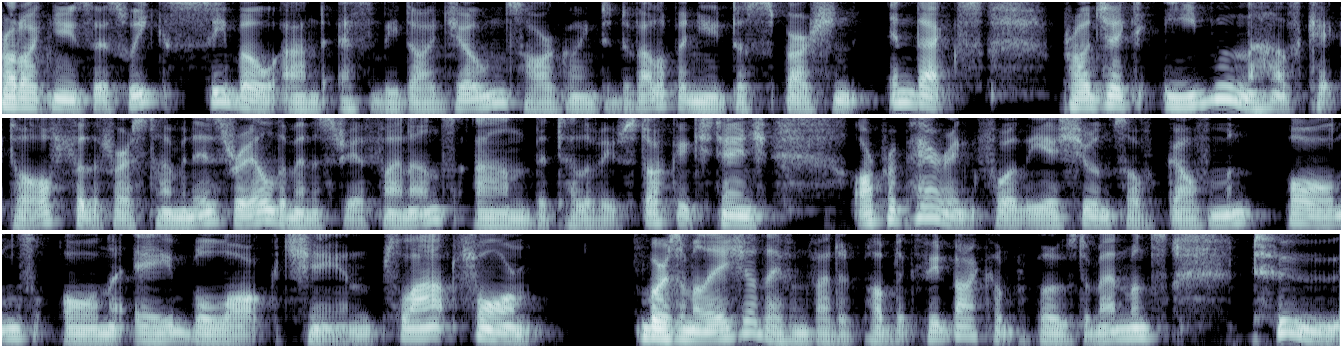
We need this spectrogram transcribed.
Product news this week Cboe and S&P Dow Jones are going to develop a new dispersion index. Project Eden has kicked off for the first time in Israel. The Ministry of Finance and the Tel Aviv Stock Exchange are preparing for the issuance of government bonds on a blockchain platform. Bursa Malaysia, they've invited public feedback on proposed amendments to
